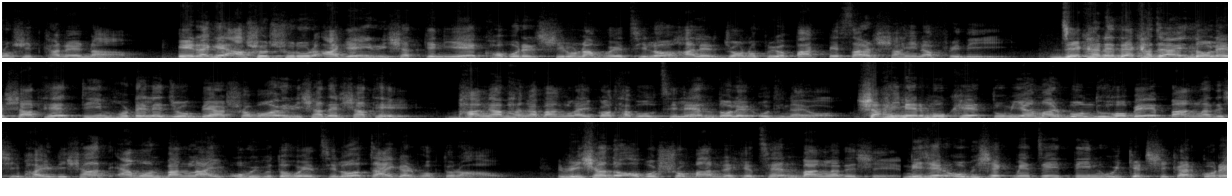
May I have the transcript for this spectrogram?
রশিদ খানের নাম। এর আগে আসর শুরুর আগেই রিশাদকে নিয়ে খবরের শিরোনাম হয়েছিল হালের জনপ্রিয় পাক পেসার শাহিন আফ্রিদি। যেখানে দেখা যায় দলের সাথে টিম হোটেলে যোগ দেওয়ার সময় রিশাদের সাথে ভাঙা ভাঙা বাংলায় কথা বলছিলেন দলের অধিনায়ক। শাহিনের মুখে, তুমি আমার বন্ধু হবে, বাংলাদেশি ভাই রিশাদ, এমন বাংলায় অভিভূত হয়েছিল টাইগার ভক্তরাও। রিশাদও অবশ্য মান রেখেছেন বাংলাদেশে। নিজের অভিষেক ম্যাচেই তিন উইকেট শিকার করে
